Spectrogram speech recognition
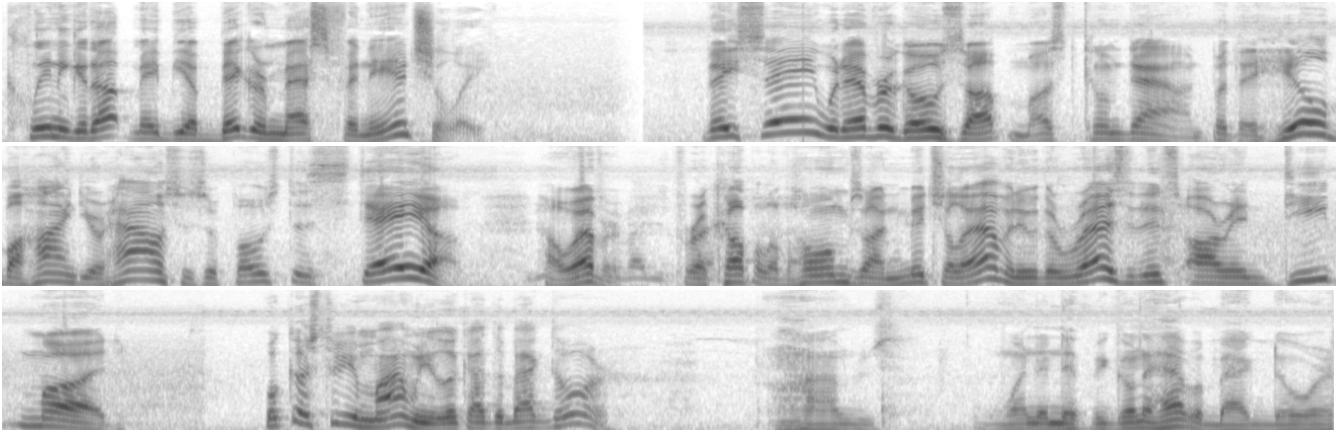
cleaning it up may be a bigger mess financially. They say whatever goes up must come down, but the hill behind your house is supposed to stay up. However, for a couple of homes on Mitchell Avenue, the residents are in deep mud. What goes through your mind when you look out the back door? I'm wondering if we're going to have a back door.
